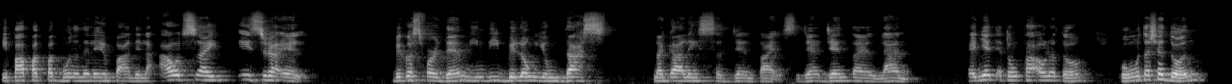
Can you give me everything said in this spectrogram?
ipapagpag muna nila yung paa nila outside Israel. Because for them, hindi belong yung dust na galing sa Gentiles, Gentile land. And yet, itong tao na to, pumunta siya doon,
